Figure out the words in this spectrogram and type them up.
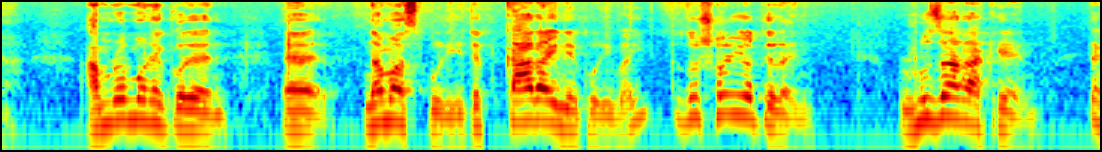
না। আমরা মনে করেন নামাজ পড়ি এটা কার আইনে করি ভাই? তো তো শরীয়তের আইন। রোজা রাখেন এটা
